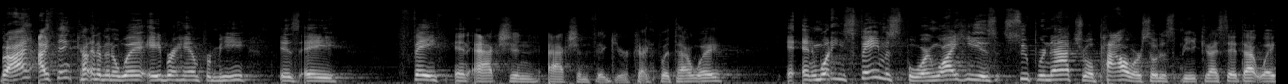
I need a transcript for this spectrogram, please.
But I, I think, kind of in a way, Abraham for me is a faith in action action figure. Can I put that way? And what he's famous for and why he is supernatural power, so to speak, can I say it that way,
